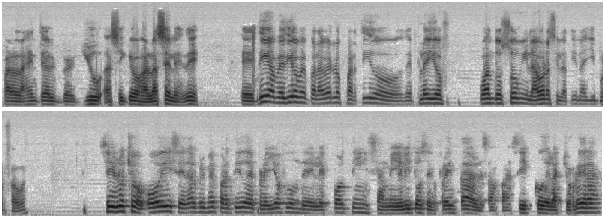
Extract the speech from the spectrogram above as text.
para la gente del Berg-U, así que ojalá se les dé. Eh, dígame, Dios, para ver los partidos de playoff, cuándo son y la hora si la tiene allí, por favor. Sí, Lucho, hoy se da el primer partido de playoff donde el Sporting San Miguelito se enfrenta al San Francisco de la Chorrera.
